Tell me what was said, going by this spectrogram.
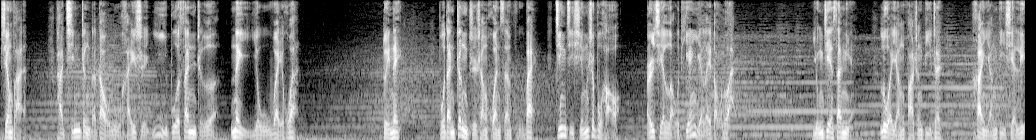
相反。他亲政的道路还是一波三折，内忧外患。对内，不但政治上涣散腐败，经济形势不好，而且老天也来捣乱。永建三年，洛阳发生地震，汉阳帝陷裂；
